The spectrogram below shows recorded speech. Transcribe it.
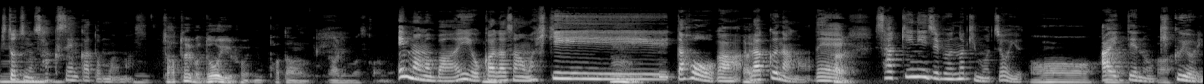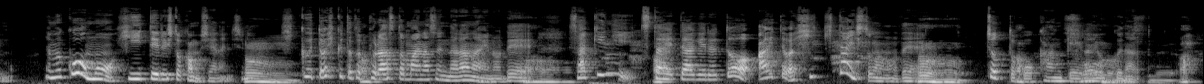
一つの作戦かと思います。例えばどういうふうにパターンありますかね？今の場合、岡田さんは引いた方が楽なので、はい。先に自分の気持ちを言う。あー相手の聞くよりも。で向こうも引いてる人かもしれないんですよね。うん引くと引くとプラスとマイナスにならないので、先に伝えてあげると、相手は引きたい人なので、うんうん。ちょっとこう関係が良くなる。そうですね。あ、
